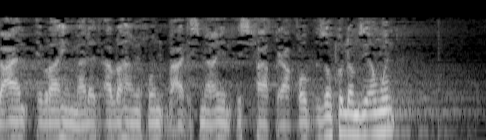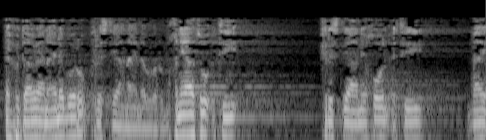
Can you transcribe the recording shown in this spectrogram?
በዓል እብራሂም ማለት ኣብርሃም ይኹን በዓል እስማዒል፣ እስሓቅ፣ ያዕቁብ እዞም ኩሎም እዚኦም እውን ኣይሁዳውያን ኣይነበሩ ክርስትያን ኣይነበሩ ምኽንያቱ እቲ ክርስትያን ይኹን እቲ ናይ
